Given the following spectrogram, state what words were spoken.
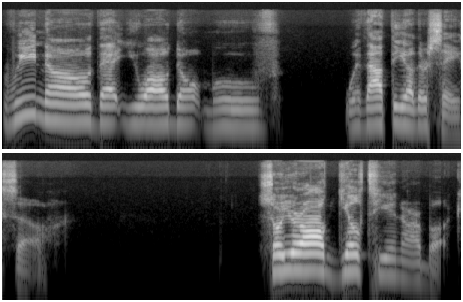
We know that you all don't move without the other say so. So you're all guilty in our book.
